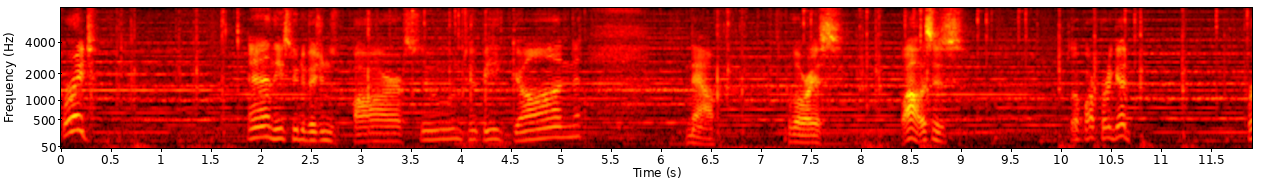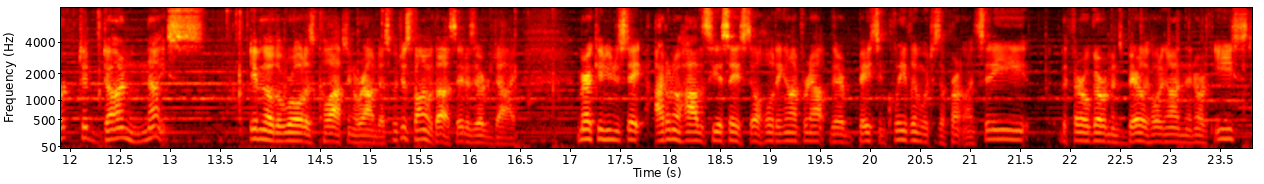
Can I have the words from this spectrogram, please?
Great. and these two divisions are soon to be gone. Now, glorious. Wow, this is so far pretty good. Pretty darn nice. Even though the world is collapsing around us, which is fine with us. They deserve to die. American Union State, I don't know how the CSA is still holding on for now. They're based in Cleveland, which is a frontline city. The federal government's barely holding on in the Northeast.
